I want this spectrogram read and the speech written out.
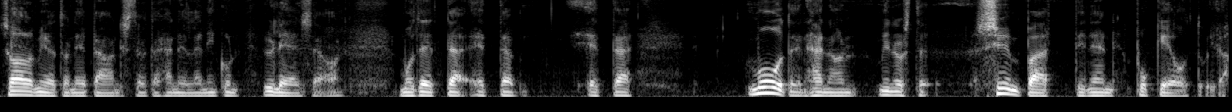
Solmiot on epäonnistuneita hänellä niin kuin yleensä on. Mutta että, että, että muuten hän on minusta sympaattinen pukeutuja.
